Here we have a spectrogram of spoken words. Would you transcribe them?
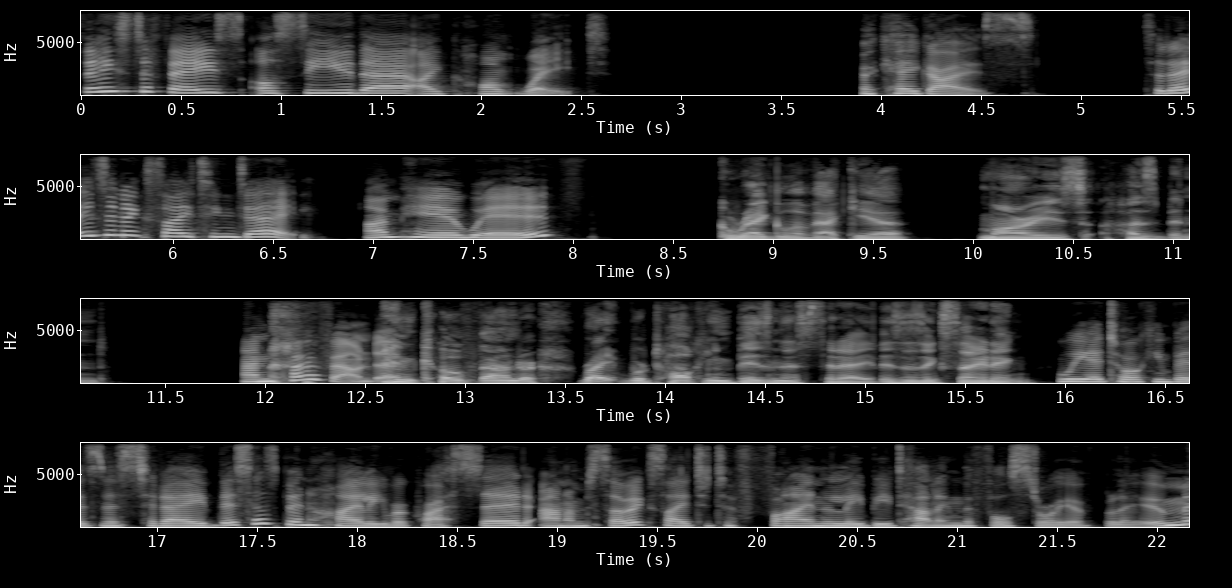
face to face. I'll see you there. I can't wait. Okay, guys, today's an exciting day. I'm here with Greg Lavecchia, Mari's husband and co-founder. and co-founder. Right, we're talking business today. This is exciting. we are talking business today. This has been highly requested, and I'm so excited to finally be telling the full story of Bloom.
